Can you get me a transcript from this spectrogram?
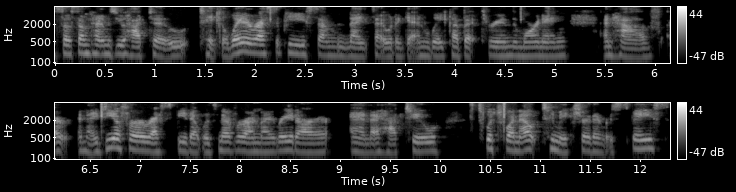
So sometimes you had to take away a recipe. Some nights i would again wake up at three in the morning and have a, an idea for a recipe that was never on my radar and i had to switch one out to make sure there was space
